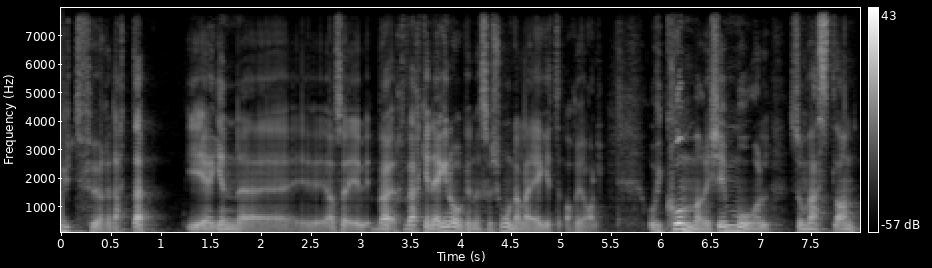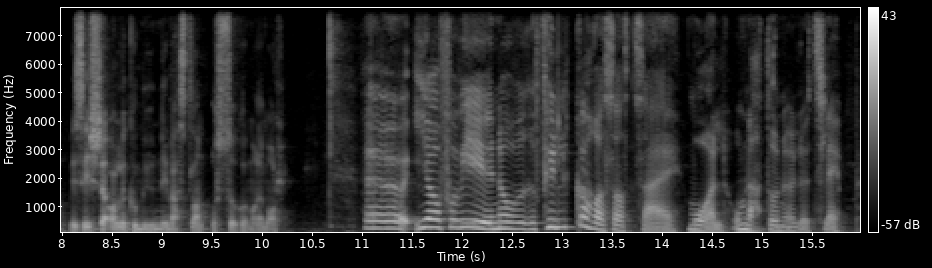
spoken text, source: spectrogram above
utføre dette i egen eh, altså Verken egen organisasjon eller eget areal. Og vi kommer ikke i mål som Vestland hvis ikke alle kommunene i Vestland også kommer i mål. Uh, ja, for vi, når fylket har satt seg mål om netto nullutslipp,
